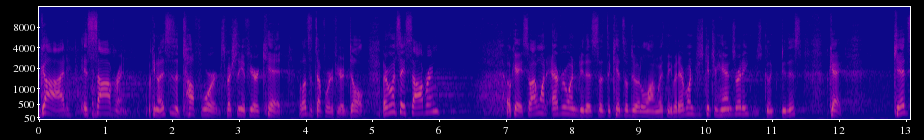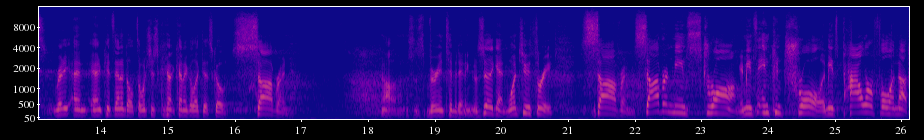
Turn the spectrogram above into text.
god is sovereign. Okay now this is a tough word especially if you're a kid. Well it's a tough word if you're an adult. Everyone say sovereign Okay, so I want everyone to do this so that the kids will do it along with me. But everyone just get your hands ready. Just do this. Okay. Kids, ready? And, and kids and adults, I want you to kind of go like this. Go, sovereign. sovereign. Oh, this is very intimidating. Let's do it again. One, two, three. Sovereign. Sovereign means strong. It means in control. It means powerful enough.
